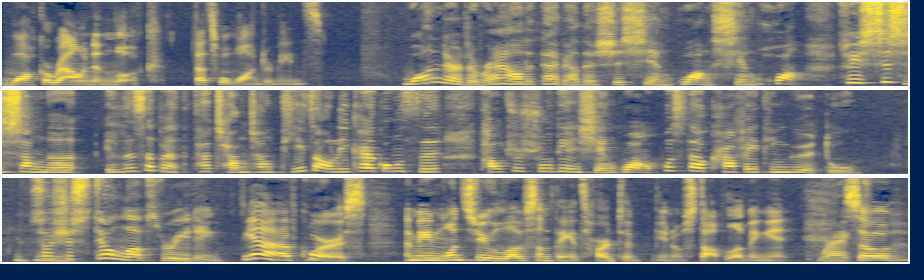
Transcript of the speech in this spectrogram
walk around and look. That's what wander means. Wandered around 代表的是闲逛、闲晃，所以事实上呢，Elizabeth 她常常提早离开公司，逃去书店闲逛，或是到咖啡厅阅读。So she still loves reading. Yeah, of course. I mean, once you love something, it's hard to, you know, stop loving it. Right. So,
